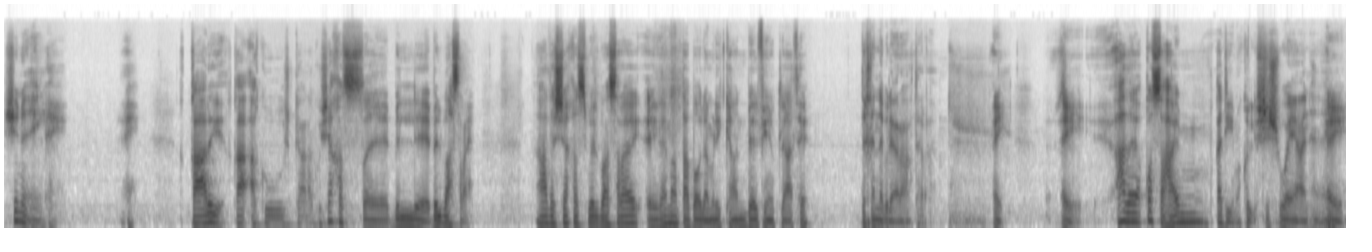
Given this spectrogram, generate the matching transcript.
شنو اي اي اي قاري قا اكو كان أكو شخص آه، بال بالبصرة. هذا الشخص بالبصرة آه، لما طبوا الأمريكان ب 2003 دخلنا بالعراق ترى. اي اي هذا قصة هاي قديمة كلش. شوي عنها اي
